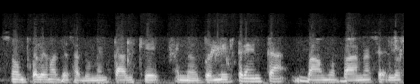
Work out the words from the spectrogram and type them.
son problemas de salud mental que en los 2030 vamos, van a ser los,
